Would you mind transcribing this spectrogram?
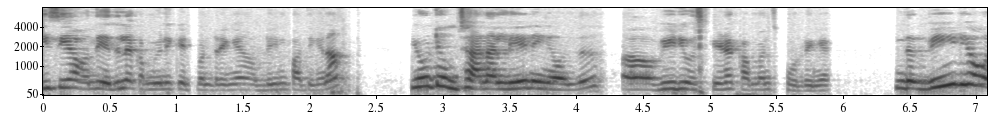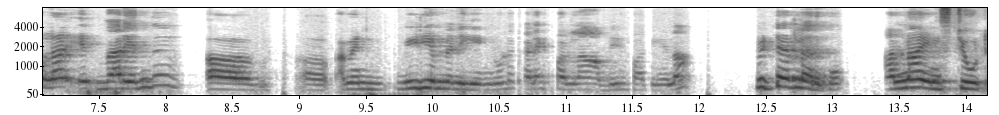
ஈஸியா வந்து எதில் கம்யூனிகேட் பண்றீங்க அப்படின்னு பார்த்தீங்கன்னா யூடியூப் சேனல்லையே நீங்கள் வந்து வீடியோஸ் கீழே கமெண்ட்ஸ் போடுறீங்க. இந்த வீடியோவில் வேற எந்த ஐ மீன் மீடியமில் நீங்க எங்களோட கனெக்ட் பண்ணலாம் அப்படின்னு பார்த்தீங்கன்னா ட்விட்டர்ல இருக்கும். அண்ணா இன்ஸ்டியூட்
